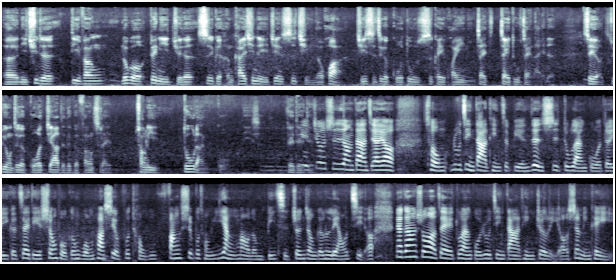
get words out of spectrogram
呃，你去的地方，如果对你觉得是一个很开心的一件事情的话，其实这个国度是可以欢迎你再再度再来的，所以用这个国家的这个方式来创立都兰国的意思，对对，也就是让大家要。从入境大厅这边认识都兰国的一个在地生活跟文化是有不同方式、不同样貌的，我们彼此尊重跟了解哦。那刚刚说到在都兰国入境大厅这里哦，盛明可以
